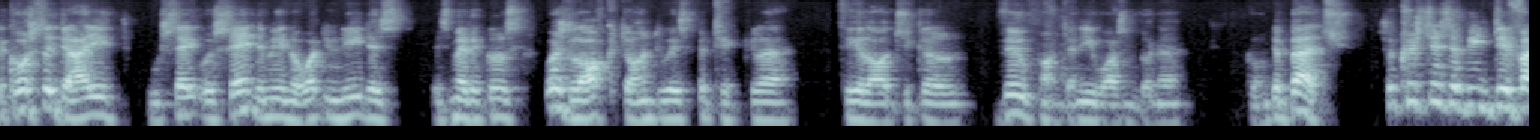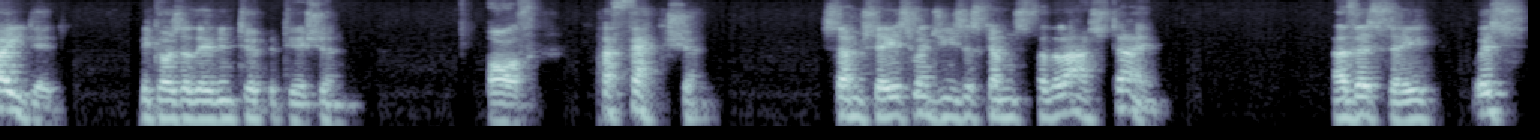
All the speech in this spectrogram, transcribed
of course, the guy who say, was saying to me, you know, what you need is, is miracles, was locked onto his particular theological viewpoint, and he wasn't going to going to budge. So Christians have been divided because of their interpretation of perfection. Some say it's when Jesus comes for the last time. Others say it's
